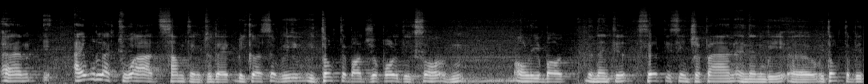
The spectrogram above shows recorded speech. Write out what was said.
Um, I would like to add something to that because we, we talked about geopolitics only about the 1930s in Japan, and then we, uh, we talked a bit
